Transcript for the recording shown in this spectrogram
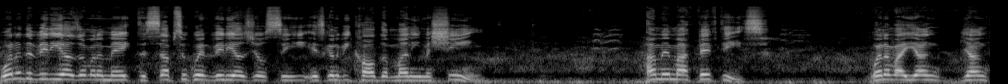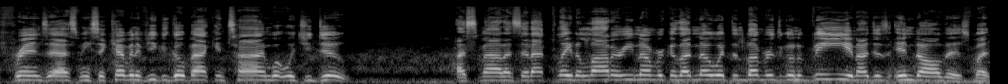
one of the videos I'm going to make, the subsequent videos you'll see, is going to be called The Money Machine. I'm in my 50s one of my young young friends asked me, he said, Kevin, if you could go back in time, what would you do? I smiled. I said, I played a lottery number because I know what the number is going to be, and I just end all this. But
